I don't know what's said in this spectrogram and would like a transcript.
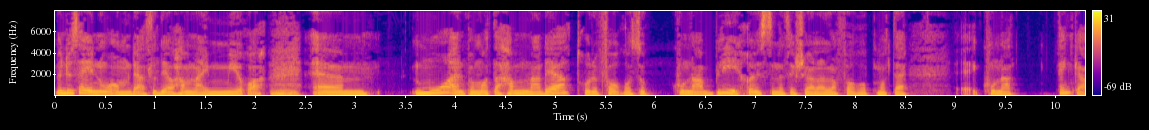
Men du sier noe om det, altså det å havne i myra. Mm. Um, må en på en måte havne der, tror du, for å kunne bli rause med seg sjøl, eller for å på en måte eh, kunne tenke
